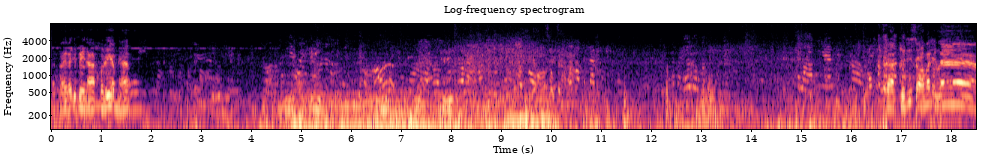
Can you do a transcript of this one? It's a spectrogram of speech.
ต่อไปก็จะเป็นอาคาเรียมนะครับ ครับจุดที่สองมาถึงแล้ว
